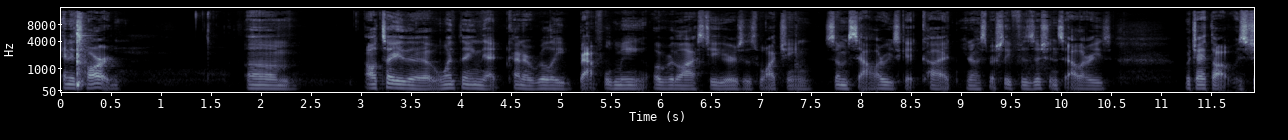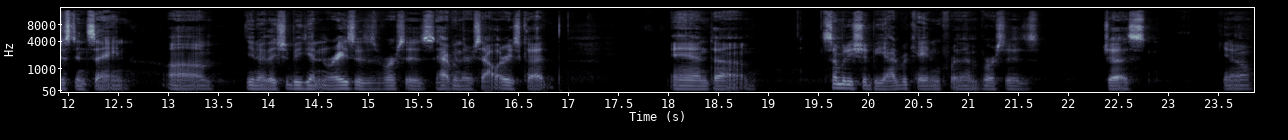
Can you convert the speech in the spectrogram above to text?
And it's hard. Um, I'll tell you the one thing that kind of really baffled me over the last two years is watching some salaries get cut, you know, especially physician salaries which I thought was just insane. Um, you know, they should be getting raises versus having their salaries cut. And um, somebody should be advocating for them versus just, you know,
